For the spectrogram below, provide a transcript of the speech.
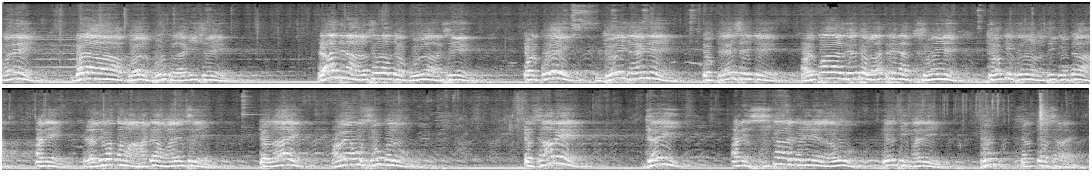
મને બરાબર ભૂખ લાગી છે. રાજના રસોડા તો ખુલ્લા હશે. પણ કોઈ જોઈ જાય ને તો કહે છે કે હરપાલ જે તો રાત્રિના સમયે ચોકી ફેરો નથી કરતા અને રજવાતામાં આટા મારે છે. તો લાય, હવે હું શું કરું? તો સામે જઈ અને શિકાર કરીને લાવું. તેથી મારી ભૂખ સંતોષાય.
